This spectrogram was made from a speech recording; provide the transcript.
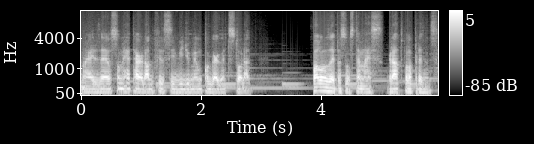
Mas é, eu sou meio retardado, fiz esse vídeo mesmo com a garganta estourada. Falou aí, pessoas. Até mais. Grato pela presença.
